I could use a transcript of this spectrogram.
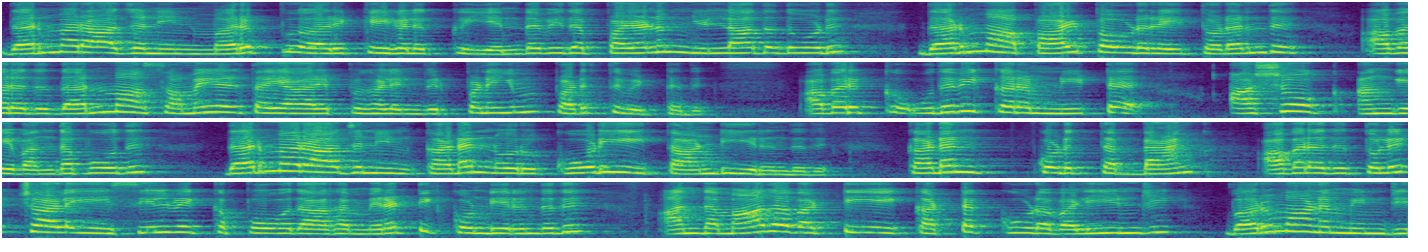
தர்மராஜனின் மறுப்பு அறிக்கைகளுக்கு எந்தவித பலனும் இல்லாததோடு தர்மா பால் பவுடரை தொடர்ந்து அவரது தர்மா சமையல் தயாரிப்புகளின் விற்பனையும் படுத்துவிட்டது. அவருக்கு உதவிக்கரம் நீட்ட அசோக் அங்கே வந்தபோது தர்மராஜனின் கடன் ஒரு கோடியை தாண்டி இருந்தது கடன் கொடுத்த பேங்க் அவரது தொழிற்சாலையை சீல் வைக்கப் போவதாக மிரட்டிக் கொண்டிருந்தது. அந்த மாத வட்டியை கட்டக்கூட வழியின்றி வருமானமின்றி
